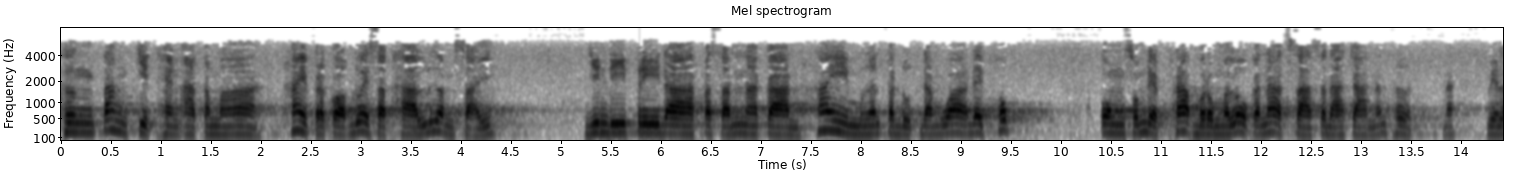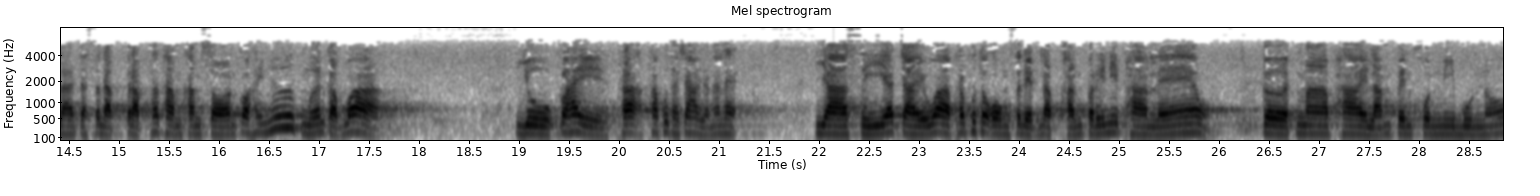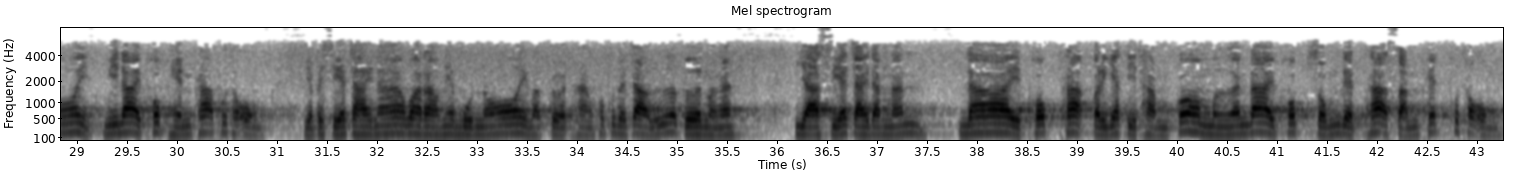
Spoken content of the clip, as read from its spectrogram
พึงตั้งจิตแห่งอาตมาให้ประกอบด้วยศรัทธาเลื่อมใส ยินดีปรีดาประสันนาการให้เหมือนประดุดดังว่าได้พบ องค์สมเด็จพระบรมโลกนาถศาสดาจารย์นั้นเถิดนะเวลาจะสดับตรับพระธรรมคำสอนก็ให้นึกเหมือนกับว่า อยู่ใกล้พระพระพุทธเจ้าอย่างนั้นแหละ อย่าเสียใจว่าพระพุทธองค์เสด็จดับขันปรินิพานแล้ว เกิดมาภายหลังเป็นคนมีบุญน้อยมิได้พบเห็นพระพุทธองค์ อย่าไปเสียใจนะว่าเราเนี่ยบุญน้อยมาเกิดห่างพระพุทธเจ้าเลือเกินว่างั้น อย่าเสียใจดังนั้น ได้พบพระปริยติธรรมก็เหมือนได้พบสมเด็จพระสันเพชรพุทธองค์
